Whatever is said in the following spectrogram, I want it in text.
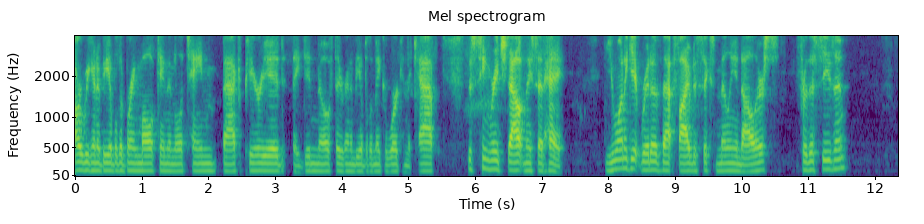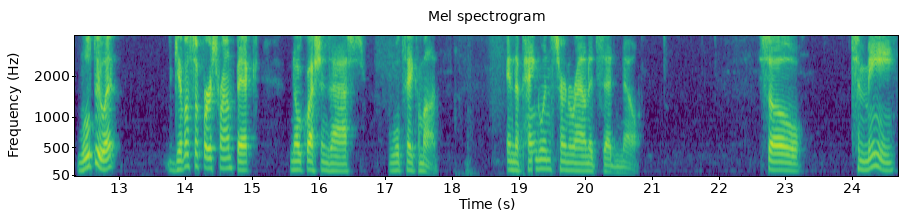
are we going to be able to bring Malkin and Letang back period? They didn't know if they were going to be able to make it work in the cap. This team reached out and they said, Hey, you want to get rid of that five to six million dollars for this season? We'll do it. Give us a first round pick, no questions asked. We'll take them on. And the Penguins turned around and said no. So to me,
